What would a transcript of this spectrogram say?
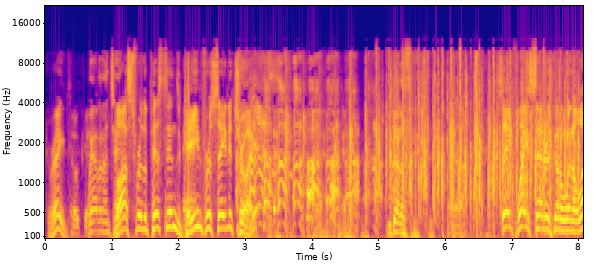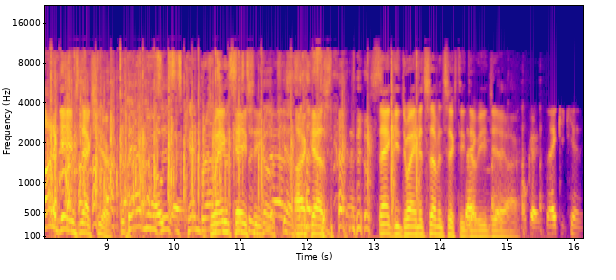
Great. Okay. We have it on tape. Loss for the Pistons, gain for Say Detroit. You got to. Say Play Center is going to win a lot of games next year. The bad news is, is Ken Brown's Dwane your assistant Casey, coach. Yes, our that's guest. the bad news. Thank you, Dwane. It's 760 Thank you. WJR. Okay. Thank you, Kenny.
